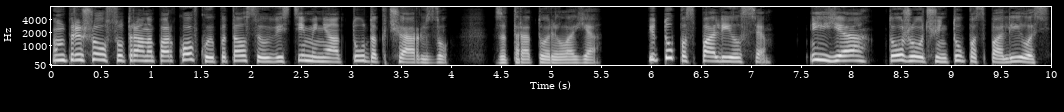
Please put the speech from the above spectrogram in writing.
«Он пришел с утра на парковку и пытался увести меня оттуда к Чарльзу», — затараторила я. «И тупо спалился. И я тоже очень тупо спалилась.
